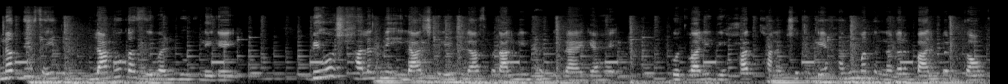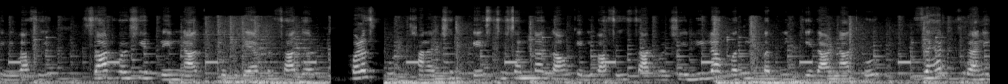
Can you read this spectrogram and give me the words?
नकदी सहित लाखों का जेवर लूट ले गए। बेहोश हालत में इलाज के लिए जिला अस्पताल में भर्ती कराया गया है। कोतवाली देहात थाना क्षेत्र के हनुमत नगर बालपर गाँव के निवासी साठ वर्षीय प्रेमनाथ कुटुदया प्रसाद और परसपुर थाना क्षेत्र के सुसंडा गाँव के निवासी साठ वर्षीय लीलावती पत्नी केदारनाथ को जहर खुरानी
